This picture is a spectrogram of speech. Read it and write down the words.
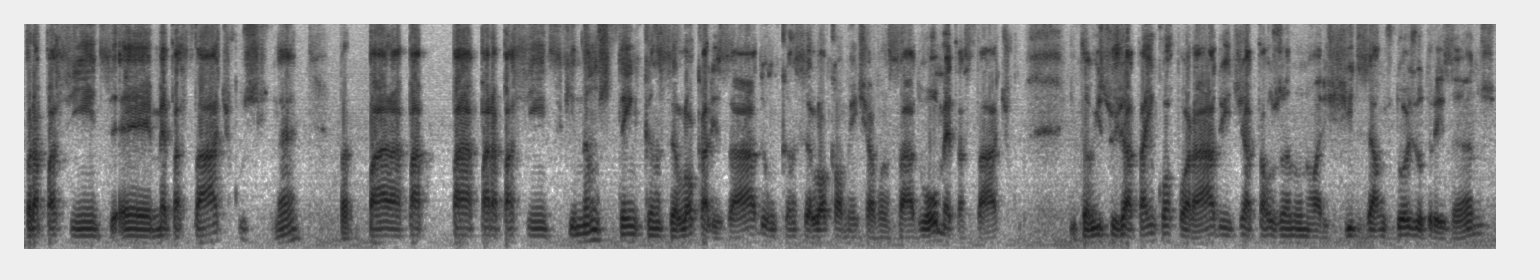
para pacientes é, metastáticos, né? para, para, pacientes que não têm câncer localizado, um câncer localmente avançado ou metastático. Então, isso já está incorporado, a gente já está usando no Aristides há uns dois ou três anos.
